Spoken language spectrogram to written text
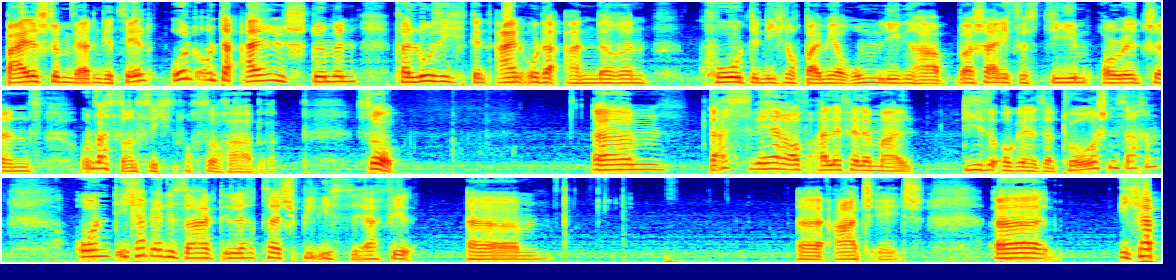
beide Stimmen werden gezählt und unter allen Stimmen verlose ich den ein oder anderen Code, den ich noch bei mir rumliegen habe. Wahrscheinlich für Steam, Origins und was sonst ich noch so habe. So. Ähm, das wäre auf alle Fälle mal diese organisatorischen Sachen. Und ich habe ja gesagt, in letzter Zeit spiele ich sehr viel ähm, äh, Archage. Äh, ich habe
